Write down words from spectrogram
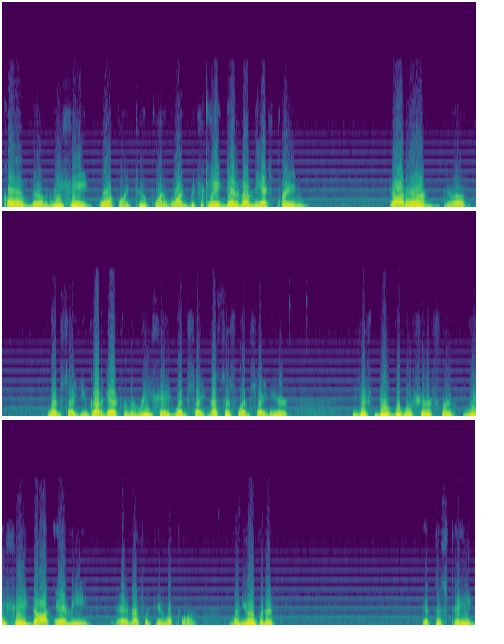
called uh, Reshade 4.2.1. But you can't get it on the X-Plane org uh, website. You've got to get it from the Reshade website, and that's this website here. You just do a Google search for reshade.me, and that's what you look for. When you open it, get this page,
